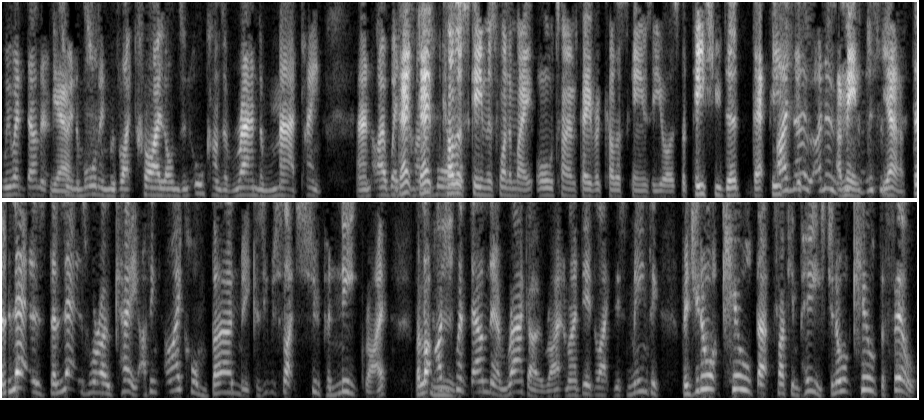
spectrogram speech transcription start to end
we went down at Yeah. two in the morning with like Krylons and all kinds of random mad paint, and I went That that more- color scheme is one of my all-time favorite color schemes of yours. The piece you did, that piece. I know, is- I know. I Listen, mean, listen, yeah. the letters the letters were okay i think icon burned me because he was like super neat right but like i Mm. just went down there rago right and i did like this mean thing but do you know what killed that fucking piece do you know what killed the fill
